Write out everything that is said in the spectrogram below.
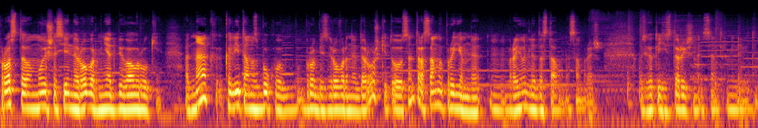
просто мой шасейны ровар мне адбіваў руки Аднак калі там збоку робіць роварныя дорожкі то цэнтр самы прыемны раён для доставы насамрэч. Ось гэты гістарычны цэнтр менавіта.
